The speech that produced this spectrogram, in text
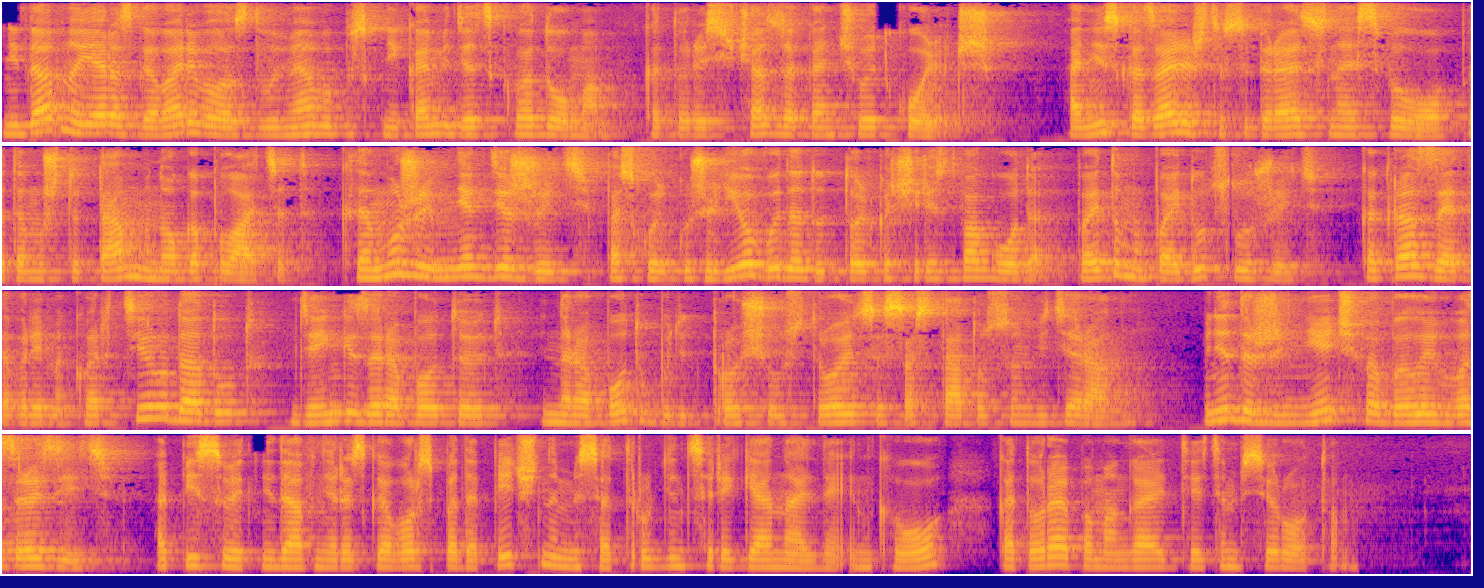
Недавно я разговаривала с двумя выпускниками детского дома, которые сейчас заканчивают колледж. Они сказали, что собираются на СВО, потому что там много платят. К тому же им негде жить, поскольку жилье выдадут только через два года, поэтому пойдут служить. Как раз за это время квартиру дадут, деньги заработают, и на работу будет проще устроиться со статусом ветерана. Мне даже нечего было им возразить, описывает недавний разговор с подопечными сотрудницы региональной НКО, которая помогает детям-сиротам.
